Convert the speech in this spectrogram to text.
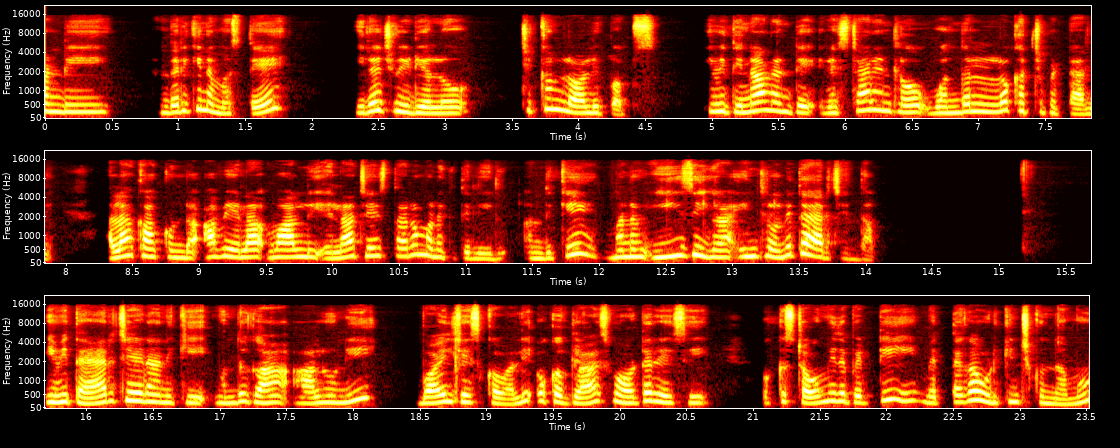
అండి. అందరికీ నమస్తే. ఈరోజు వీడియోలో చికెన్ లాలీపాప్స్. ఇవి తినాలంటే రెస్టారెంట్లో వందలలో ఖర్చు పెట్టాలి. అలా కాకుండా అవి ఎలా వాళ్ళు ఎలా చేస్తారో మనకు తెలియదు అందుకే మనం ఈజీగా ఇంట్లోనే తయారు చేద్దాం. ఇవి తయారు చేయడానికి ముందుగా ఆలూని బాయిల్ చేసుకోవాలి. ఒక గ్లాస్ వాటర్ వేసి ఒక స్టవ్ మీద పెట్టి మెత్తగా ఉడికించుకుందాము.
